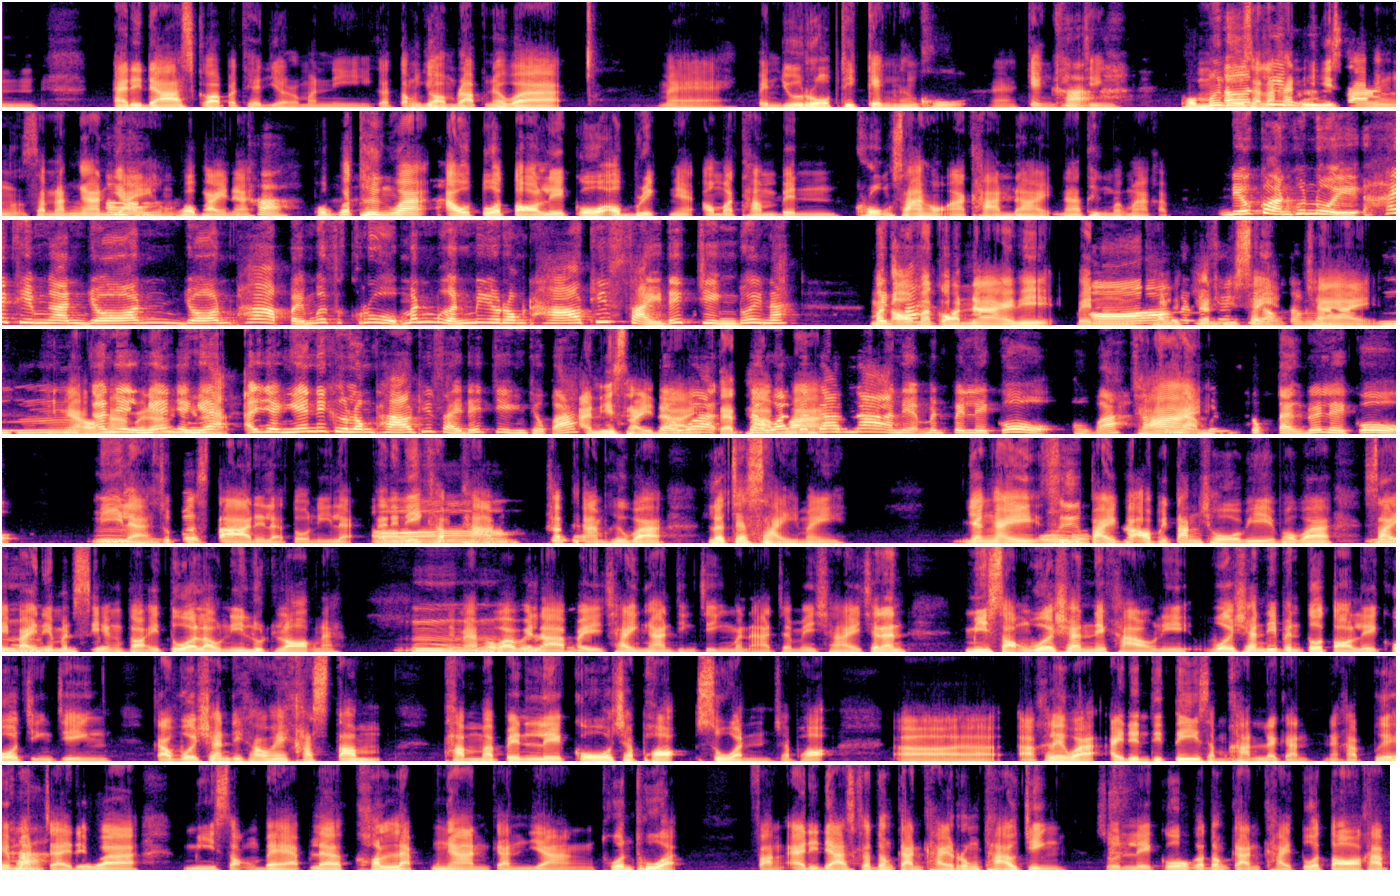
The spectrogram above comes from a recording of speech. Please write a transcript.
Adidas ก็ประเทศเยอรมนีก็ต้องยอมรับนะว่าแหมเป็นยุโรปที่เก่งทั้งคู่นะเก่งจค่ะริงๆ ผมเพิ่งดูเอ่อสารที่คดีสร้างสำนักงานใหญ่อ่าของเขาไปนะค่ะผมก็ทึ่งว่าเอาตัวต่อเลโก้เอาบริกเนี่ยเอามาทำเป็นโครงสร้างของอาคารได้ น่าทึ่งมากๆครับเดี๋ยวก่อนคุณหนุ่ยให้ทีมงานย้อนย้อนภาพไปเมื่อสักครู่ มันเหมือนมีรองเท้าที่ใส่ได้จริงด้วยนะ มันเห็นออกปะมาก่อนหน้าไงพี่ เป็นอ๋อคอลเลมักนชัไม่นใช่พิเศที่อษอกตรงใช่อืทีมมงานเขาอันหานี้อย่างมาเงี้ยได้อย่างเงี้ยนี่แหละไอ้อย่างเงี้ยนี่คือรองเท้าที่ใส่ได้จริงถูกปะอันนี้ใส่แต่ได้ว่าแต่แต่ถามว่าว่าด้านหน้าเนี่ยมันเป็นเลโก้ถูกปะใช่ลักษณะเหมือนตกแต่งด้วยเลโก้ นี่แหละอืมซูเปอร์สตาร์นี่แหละตัวนี้แหละ แต่อ๋อทีนี้คำถามคำถามคือว่าแล้วจะใส่ไหมยังไงโอ้ซื้อไปก็เอาไปตั้งโชว์พี่ เพราะว่าใส่ไปอืมเนี่ยมันเสี่ยงต่อไอตัวเหล่านี้หลุดลอกนะอืใช่ไหมเพราะว่าเวลาไปใช้งานจริง ๆ มันอาจจะไม่ใช่ ฉะนั้น มี2เวอร์ชันในข่าวนี้เวอร์ชันที่เป็นตัวต่อเลโก้จริง ๆ กับเวอร์ชันที่เขาให้คัสตัมทำมาเป็นเลโก้เฉพาะส่วน เฉพาะเขาเรียกว่า Identity สำคัญแล้วกันนะครับ เพื่อให้มั่นใจได้ว่ามี 2 แบบและคอลแลบงานกันอย่างท่วนทั่วฝั่ง Adidas ก็ต้องการขายรองเท้าจริง ส่วน Lego ก็ต้องการขายตัวต่อครับ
